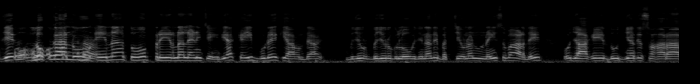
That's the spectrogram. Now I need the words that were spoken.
ਜੇ ਲੋਕਾਂ ਨੂੰ। ਇਹਨਾਂ ਤੋਂ ਪ੍ਰੇਰਣਾ ਲੈਣੀ ਚਾਹੀਦੀ ਆ ਕਈ ਬੁੜੇ ਕਿਆ ਹੁੰਦੇ ਆ ਬਜ਼ੁਰਗ ਲੋਕ ਜਿਨ੍ਹਾਂ ਦੇ ਬੱਚੇ ਉਹਨਾਂ ਨੂੰ ਨਹੀਂ ਸੰਭਾਲਦੇ ਉਹ ਜਾ ਕੇ ਦੂਜਿਆਂ ਤੇ ਸਹਾਰਾ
